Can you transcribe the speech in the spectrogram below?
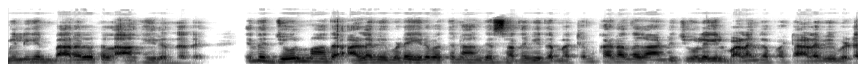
மில்லியன் பேரல்கள் ஆகியிருந்தது. இது ஜூன் மாத அளவை விட இருபத்தி நான்கு சதவீதம் மற்றும் கடந்த ஆண்டு ஜூலையில் வழங்கப்பட்ட அளவை விட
